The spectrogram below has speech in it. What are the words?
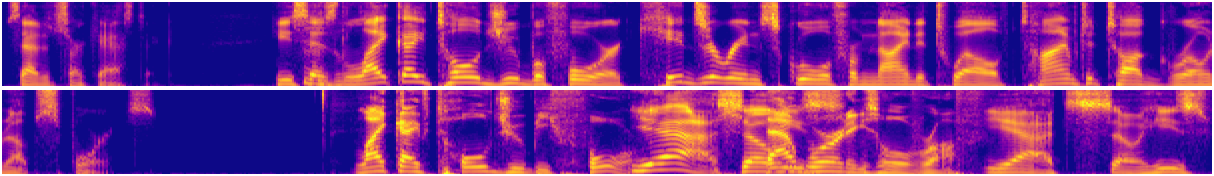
Sounded sarcastic. He hmm. says, like I told you before, kids are in school from 9 to 12. Time to talk grown up sports. Like I've told you before. Yeah. So that wording's a little rough. Yeah, it's, so he's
